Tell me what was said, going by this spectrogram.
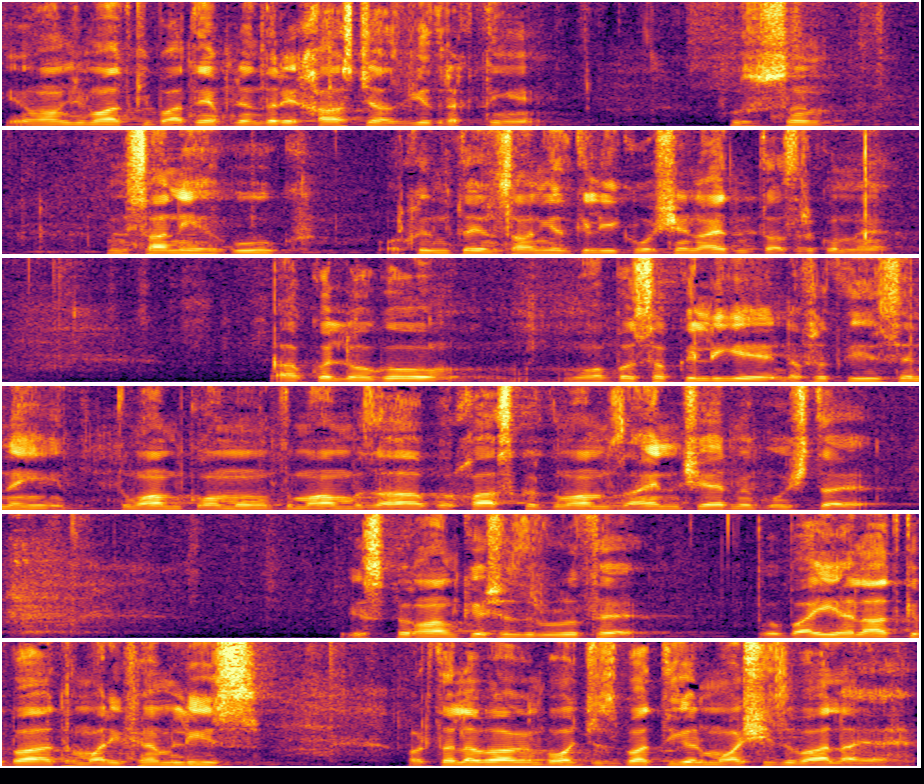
کہ امام جماعت کی باتیں اپنے اندر ایک خاص جذبیت رکھتی ہیں۔ خصوصاً انسانی حقوق اور خدمت انسانیت کے لیے کوششیں نہایت متاثر کن ہیں۔ آپ کا لوگوں، محبت سب کے لیے نفرت کسی سے نہیں، تمام قوموں، تمام مذاہب اور خاص کر تمام زائن شہر میں گونجتا ہے۔ اس پیغام کی اشد ضرورت ہے۔ وبائی حالات کے بعد ہماری فیملیز اور طلباء میں بہت جذباتی اور معاشی زوال آیا ہے۔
